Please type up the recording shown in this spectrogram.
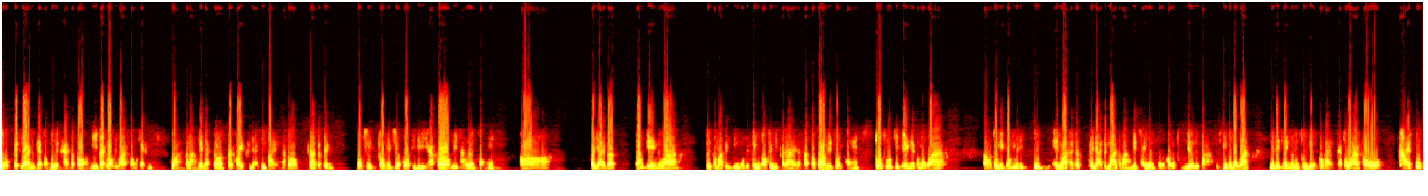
ตัวเป็ดแรกมันแค่สองหมื่นฮะแล้วก็มีแบ็กหลอกวิวาสองแสนกว่าตารางเมตรแล้วก็ค่อยๆขยายขึ้นไปนะก็น่าจะเป็น potential growth ที่ดีครับก็มีทางเรื่องของ ขยายแบบตั้งเองหรือว่าซื้อเข้ามาเป็นอินเป็นออร์แกนิกก็ได้นะครับ แล้วก็ในส่วนของตัวธุรกิจเองเนี่ยต้องบอกว่าตัวนี้ก็ไม่ได้คือเห็นว่าอาจจะขยายเป็นล้านตารางเมตรใช้เงินคงลงทุนเยอะหรือเปล่าจริงๆก็บอกว่าไม่ได้ใช้เงินลงทุนเยอะเท่าไหร่นะเพราะว่าเขาขายปุ๊บ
